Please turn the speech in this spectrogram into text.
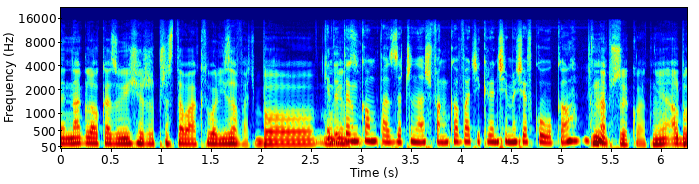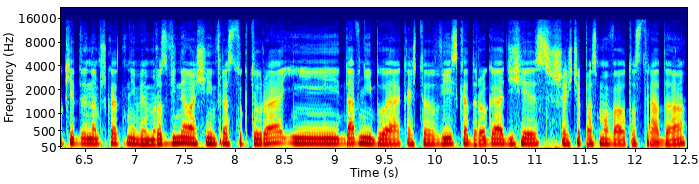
yy, nagle okazuje się, że przestała aktualizować, bo... Kiedy mówiąc, ten kompas zaczyna szwankować i kręcimy się w kółko. Na przykład, nie? Albo kiedy na przykład, nie wiem, rozwinęła się infrastruktura i dawniej była jakaś to wiejska droga, a dzisiaj jest sześciopasmowa autostrada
